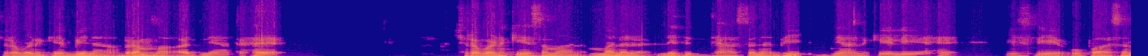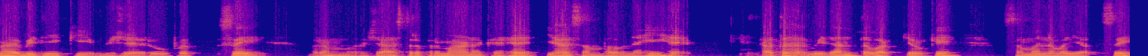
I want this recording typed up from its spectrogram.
श्रवण के बिना ब्रह्म अज्ञात है। श्रवण के समान मनन, निधिध्यासन भी ज्ञान के लिए है। इसलिए उपासना विधि की विषय रूप से ब्रह्म शास्त्र प्रमाणक है, यह संभव नहीं है। अतः वेदांत वाक्यों के समन्वय से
